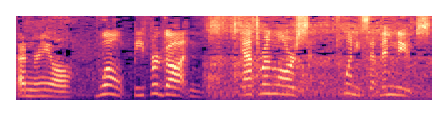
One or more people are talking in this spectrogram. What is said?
unreal. won't be forgotten. Kathryn Larson, 27 News.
